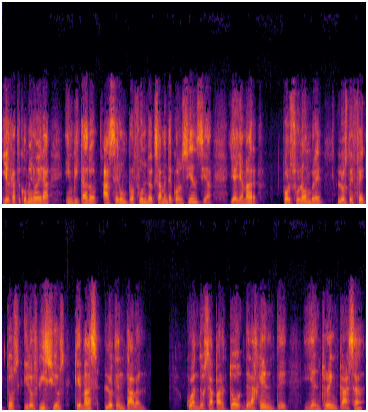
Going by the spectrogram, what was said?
Y el catecúmeno era invitado a hacer un profundo examen de conciencia y a llamar por su nombre los defectos y los vicios que más lo tentaban. Cuando se apartó de la gente y entró en casa,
